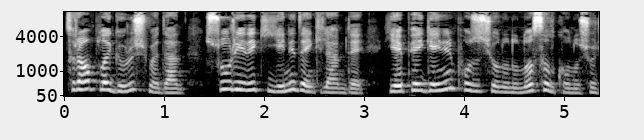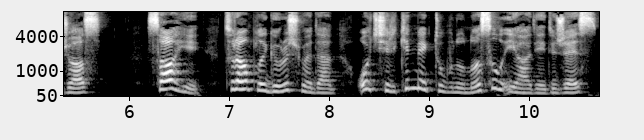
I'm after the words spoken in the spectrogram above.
Trump'la görüşmeden Suriye'deki yeni denklemde YPG'nin pozisyonunu nasıl konuşacağız? Sahi Trump'la görüşmeden o çirkin mektubunu nasıl iade edeceğiz?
